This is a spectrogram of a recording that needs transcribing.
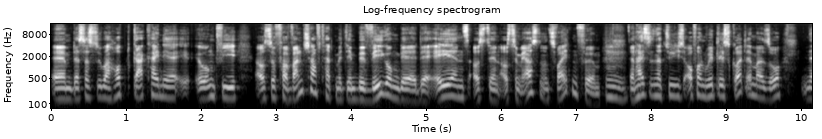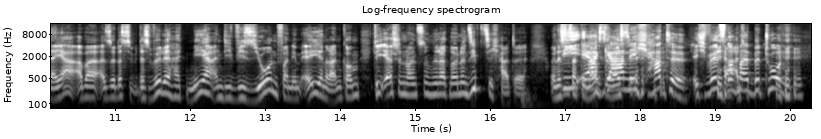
ähm, dass das überhaupt gar keine irgendwie auch so Verwandtschaft hat mit den Bewegungen der, der Aliens aus, den, aus dem ersten und zweiten Film, dann heißt es natürlich auch von Ridley Scott immer so, naja, aber also das, das würde halt näher an die Vision von dem Alien rankommen, die er schon 1979 hatte. Die er genauso, gar weißt du- nicht hatte. Ich will es Ja, nochmal betonen.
